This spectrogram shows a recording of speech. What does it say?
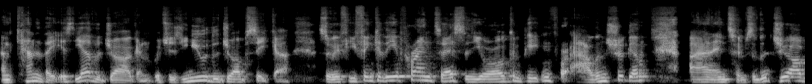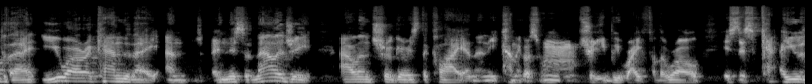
and candidate is the other jargon, which is you, the job seeker. So if you think of the apprentice and you're all competing for Alan Sugar, and in terms of the job there, you are a candidate. And in this analogy, Alan Sugar is the client, and he kind of goes, mm, "Should you be right for the role? Is this are you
